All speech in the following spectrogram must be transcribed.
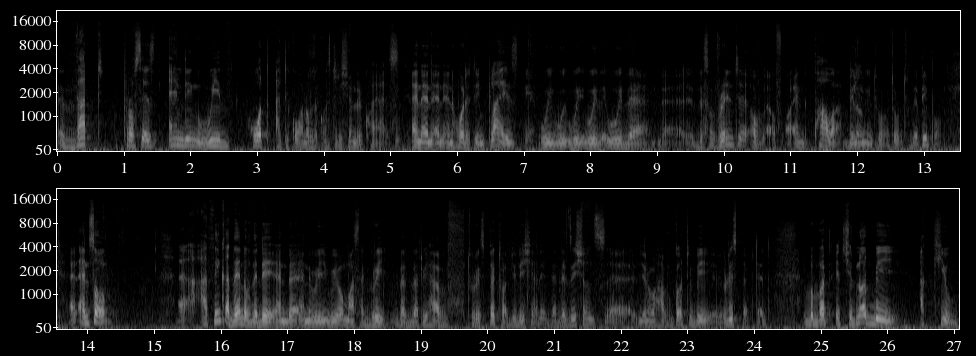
that process ending with what Article 1 of the Constitution requires Okay. and, and, and, and what it implies Yeah. with, with, with, with the, uh, the sovereignty of, of, and power belonging to, to, to the people. And, and so, uh, I think at the end of the day, and, uh, and we, we all must agree that, that we have to respect our judiciary, the decisions, uh, you know, have got to be respected. But, but it should not be a cube.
